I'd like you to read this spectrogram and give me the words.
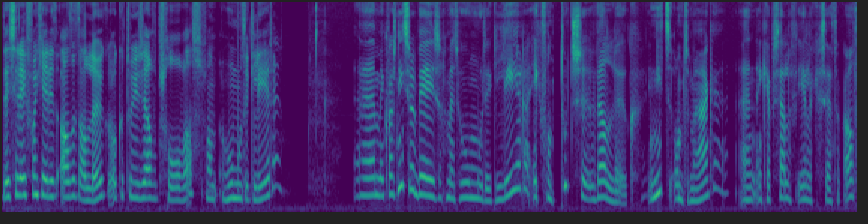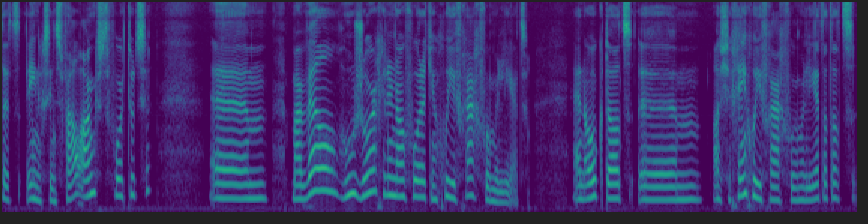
DCD, vond jij dit altijd al leuk, ook toen je zelf op school was? Van hoe moet ik leren? Ehm, ik was niet zo bezig met hoe moet ik leren. Ik vond toetsen wel leuk. Niet om te maken. En ik heb zelf eerlijk gezegd ook altijd enigszins faalangst voor toetsen. Ehm, maar wel, hoe zorg je er nou voor dat je een goede vraag formuleert? En ook dat ehm, als je geen goede vraag formuleert, dat dat.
